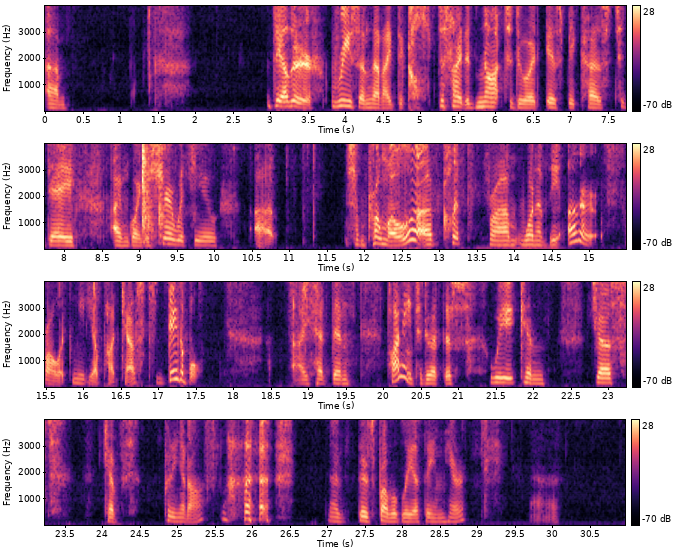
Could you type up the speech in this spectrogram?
Um, the other reason that I de- decided not to do it is because today I'm going to share with you uh, some promo, a clip from one of the other Frolic Media podcasts, Dateable. I had been planning to do it this week and just kept putting it off. There's probably a theme here. Uh,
